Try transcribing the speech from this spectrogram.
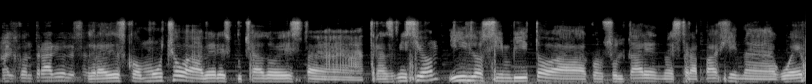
Al contrario, les agradezco mucho haber escuchado esta transmisión y los invito a consultar en nuestra página web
